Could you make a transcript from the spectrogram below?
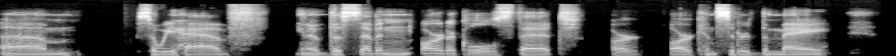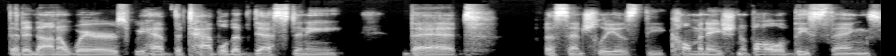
Um, so we have, you know, the seven articles that are are considered the May that Inanna wears. We have the Tablet of Destiny that essentially is the culmination of all of these things.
